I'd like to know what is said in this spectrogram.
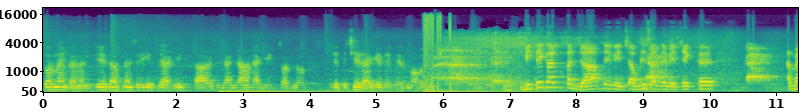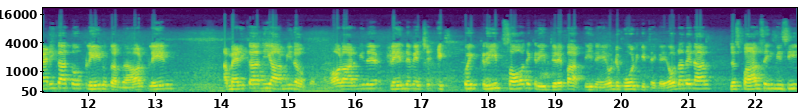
ਤੁਰਨਾ ਹੀ ਪੈਣਾ। ਜੇ ਤਾਂ ਆਪਣੇ ਸਰੀਰ 'ਚ ਹੈਗੀ ਤਾਕਤ ਜਾਂ ਜਾਨ ਹੈਗੀ, ਤੁਰ ਲਓ। ਜੇ ਪਿੱਛੇ ਰਹਿ ਗਏ ਤੇ ਫਿਰ ਮੌਤ। ਬੀਤੇ ਕੱਲ ਪੰਜਾਬ ਦੇ ਵਿੱਚ, ਅੰਮ੍ਰਿਤਸਰ ਦੇ ਵਿੱਚ ਇੱਕ ਅਮਰੀਕਾ ਤੋਂ ਪਲੇਨ ਉਤਰਦਾ ਔਰ ਪਲੇਨ ਅਮਰੀਕਾ ਦੀ ਆਰਮੀ ਦਾ ਉਤਰਦਾ ਔਰ ਆਰਮੀ ਦੇ ਪਲੇਨ ਦੇ ਵਿੱਚ ਇੱਕ, ਕੋਈ ਕਰੀਬ 100 ਦੇ ਕਰੀਬ ਜਿਹੜੇ ਭਾਰਤੀ ਨੇ, ਉਹ ਡਿਪੋਰਟ ਕੀਤੇ ਗਏ। ਉਹਨਾਂ ਦੇ ਨਾਲ ਜਸਪਾਲ ਸਿੰਘ ਵੀ ਸੀ,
